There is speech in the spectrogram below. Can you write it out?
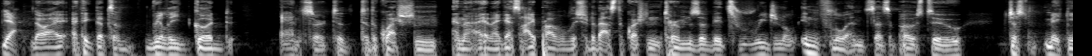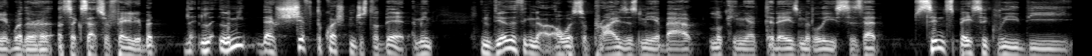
Yeah, no, I, I think that's a really good answer to, to the question. And I, and I guess I probably should have asked the question in terms of its regional influence as opposed to just making it whether a success or failure. But let, let me now shift the question just a bit. I mean, you know, the other thing that always surprises me about looking at today's Middle East is that since basically the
